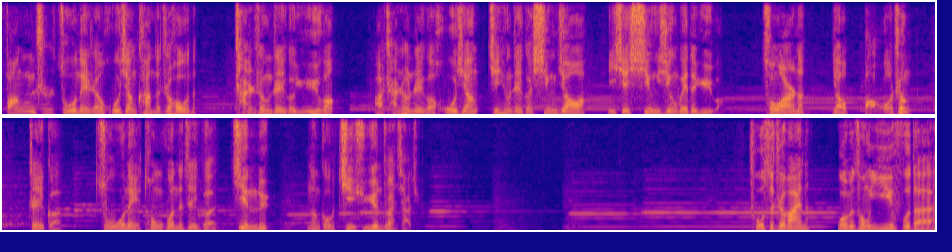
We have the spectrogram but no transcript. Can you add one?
防止族内人互相看到之后呢，产生这个欲望啊，产生这个互相进行这个性交啊，一些性行为的欲望，从而呢，要保证这个族内通婚的这个禁律能够继续运转下去。除此之外呢，我们从衣服的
